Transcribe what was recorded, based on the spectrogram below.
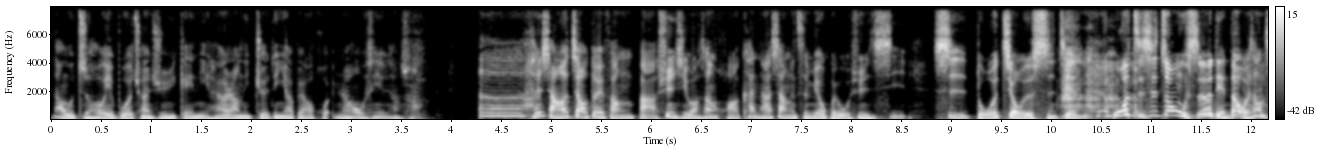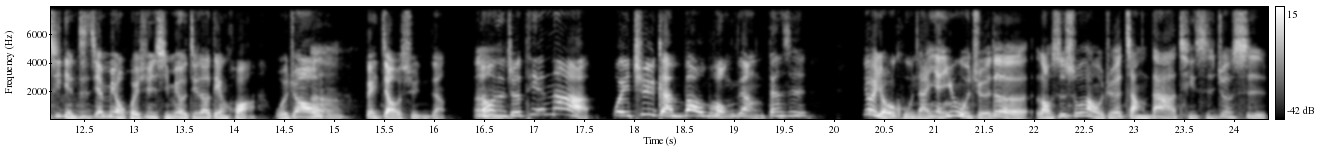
那我之后也不会传讯息给你，还要让你决定要不要回。然后我心里想说。呃，很想要叫对方把讯息往上滑，看他上一次没有回我讯息是多久的时间。我只是中午十二点到晚上七点之间没有回讯息，没有接到电话，我就要被教训这样。然后就觉得天呐，委屈感爆棚这样。但是又有苦难言，因为我觉得老实说啊，我觉得长大其实就是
